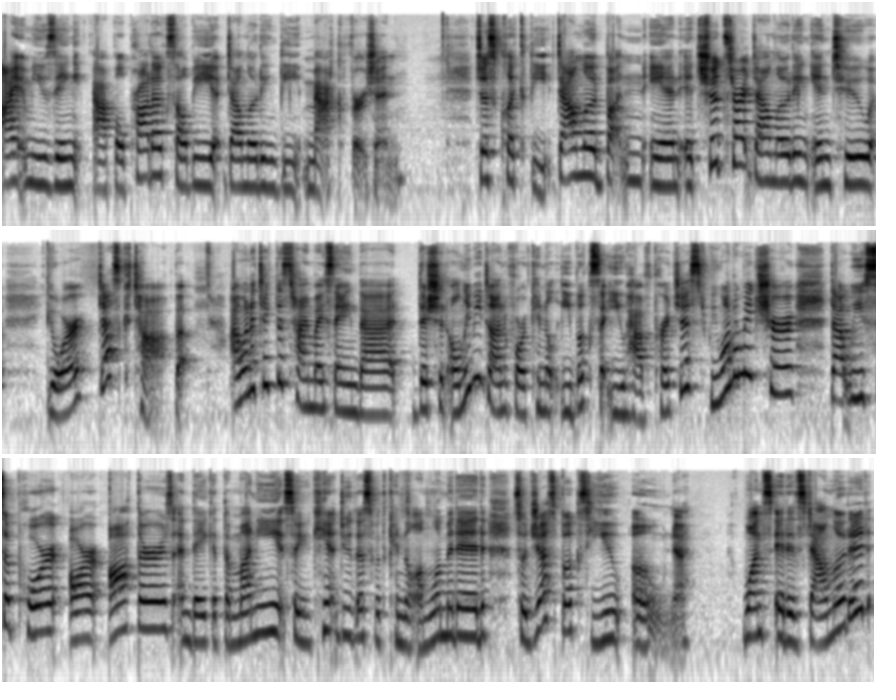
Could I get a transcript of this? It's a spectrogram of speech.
I am using Apple products. I'll be downloading the Mac version. Just click the download button and it should start downloading into your desktop. I want to take this time by saying that this should only be done for Kindle ebooks that you have purchased. We want to make sure that we support our authors and they get the money, so you can't do this with Kindle Unlimited. So just books you own. Once it is downloaded,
